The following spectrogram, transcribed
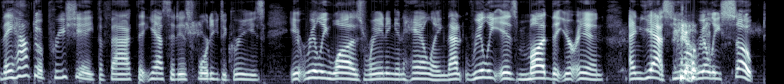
they have to appreciate the fact that yes, it is 40 degrees. It really was raining and hailing. That really is mud that you're in, and yes, you are really soaked.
